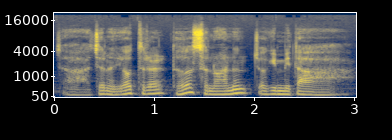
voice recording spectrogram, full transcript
자 저는 요트를 더 선호하는 쪽입니다.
